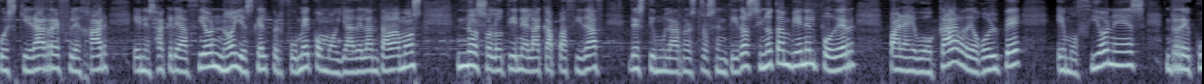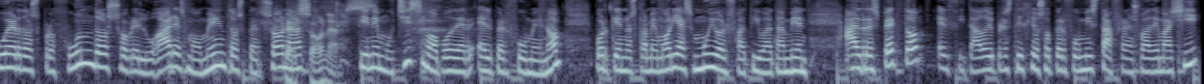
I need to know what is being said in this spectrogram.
pues quiera reflejar en esa creación, ¿no? Y es que el perfume, como ya adelantábamos, no solo tiene la capacidad de estimular nuestros sentidos, sino también el poder para evocar de golpe emociones, recuerdos profundos sobre lugares, momentos, personas. Personas. Tiene muchísimo poder el perfume, ¿no? Porque nuestra memoria es muy olfativa también. Al respecto, el citado y prestigioso perfumista François de Machy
